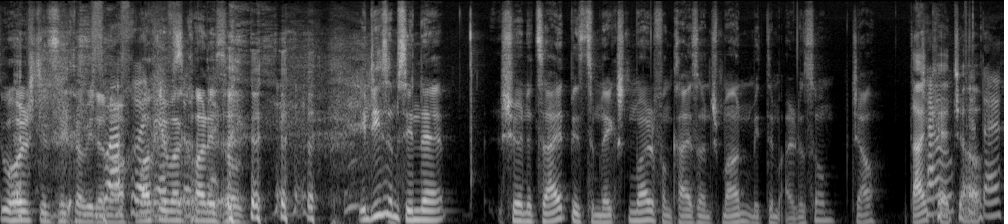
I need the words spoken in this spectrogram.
Du holst den sicher wieder nach. Mach immer auf keine Sorgen. In diesem Sinne, schöne Zeit. Bis zum nächsten Mal von Kaiser und Schmarrn mit dem Aldosom. Ciao. Danke, Ciao. ciao.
